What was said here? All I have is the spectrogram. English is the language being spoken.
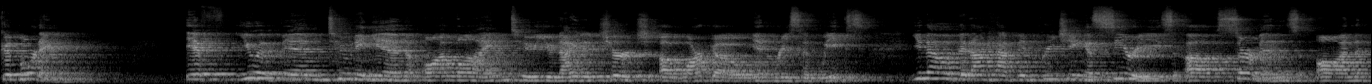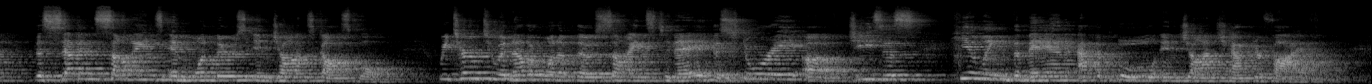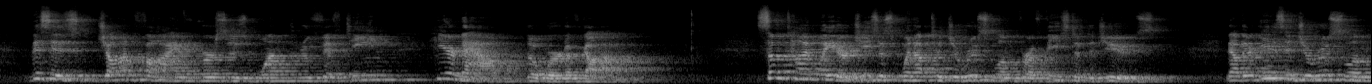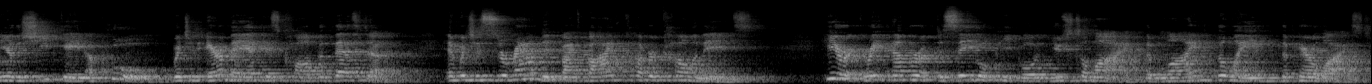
Good morning. If you have been tuning in online to United Church of Marco in recent weeks, you know that I have been preaching a series of sermons on the seven signs and wonders in John's Gospel. We turn to another one of those signs today the story of Jesus healing the man at the pool in John chapter 5. This is John 5, verses 1 through 15. Hear now the word of God. Sometime later, Jesus went up to Jerusalem for a feast of the Jews. Now, there is in Jerusalem near the sheep gate a pool, which in Aramaic is called Bethesda, and which is surrounded by five covered colonnades. Here, a great number of disabled people used to lie the blind, the lame, the paralyzed.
